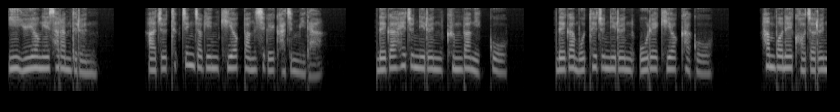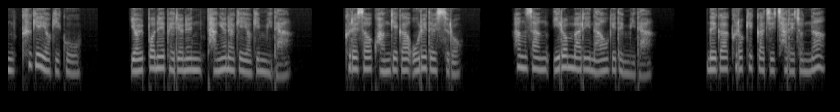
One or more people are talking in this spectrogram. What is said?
이 유형의 사람들은 아주 특징적인 기억 방식을 가집니다. 내가 해준 일은 금방 잊고 내가 못 해준 일은 오래 기억하고 한 번의 거절은 크게 여기고 열 번의 배려는 당연하게 여깁니다. 그래서 관계가 오래될수록 항상 이런 말이 나오게 됩니다. 내가 그렇게까지 잘해줬나?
